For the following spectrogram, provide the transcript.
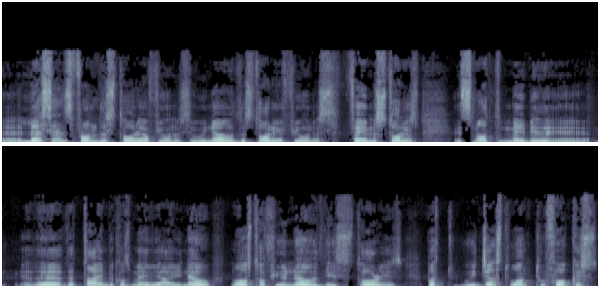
uh, lessons from the story of Yunus. We know the story of Yunus, famous stories. It's not maybe the, the, the time because maybe I know most of you know these stories, but we just want to focus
